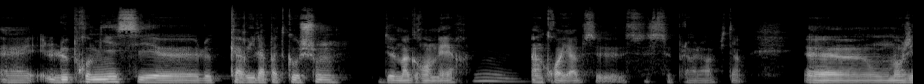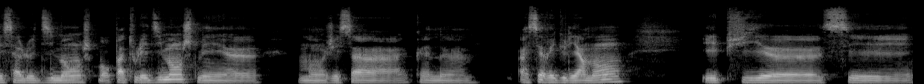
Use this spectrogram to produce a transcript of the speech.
Euh, le premier, c'est le curry la pâte cochon de ma grand-mère. Hmm. Incroyable ce, ce plat-là, putain. Euh, on mangeait ça le dimanche. Bon, pas tous les dimanches, mais euh, on mangeait ça quand même euh, assez régulièrement. Et puis c'est,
